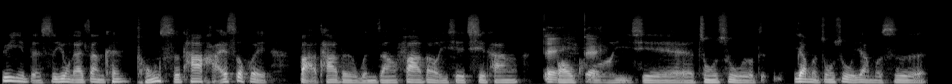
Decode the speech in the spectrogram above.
预印本是用来占坑，同时他还是会把他的文章发到一些期刊，包括一些综述，要么综述，要么是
